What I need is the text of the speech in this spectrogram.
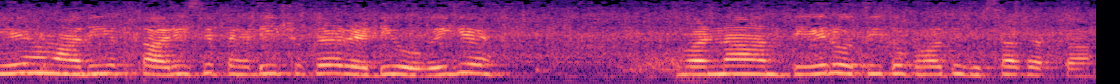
ये हमारी अफ्तारी से पहले ही शुक्र रेडी हो गई है, वरना देर होती तो बहुत ही गुस्सा करता।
